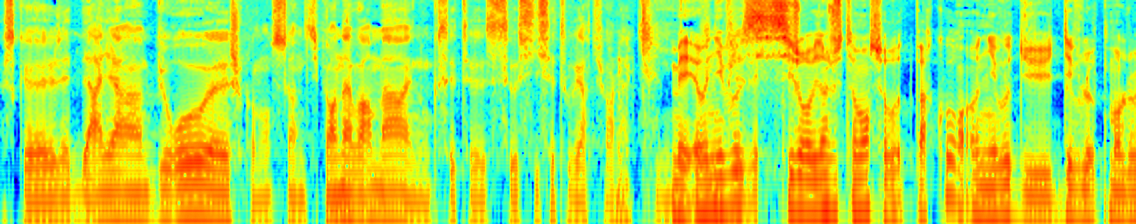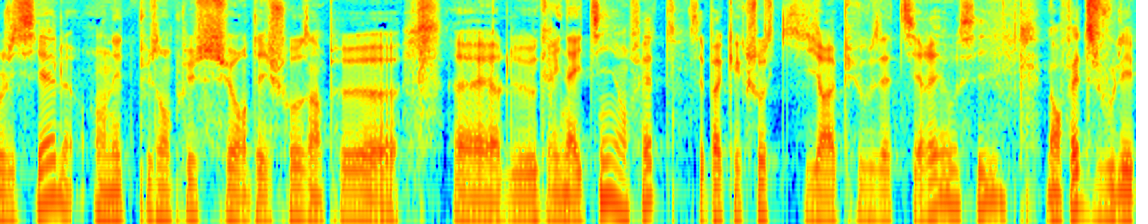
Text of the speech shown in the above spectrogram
Parce que d'être derrière un bureau, euh, je commence un petit peu à en avoir marre, et donc c'est aussi cette ouverture-là qui. Mais au niveau, si je reviens justement sur votre parcours, au niveau du développement logiciel, on est de plus en plus sur des choses un peu euh, euh, de green IT en fait. C'est pas quelque chose qui aurait pu vous attirer aussi? Mais en fait, je voulais,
